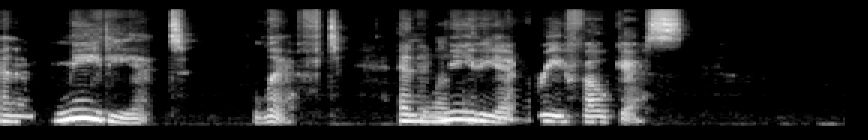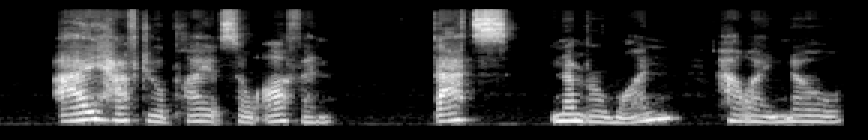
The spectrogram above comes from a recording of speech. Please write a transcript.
an immediate lift, an immediate refocus. I have to apply it so often. That's number one, how I know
